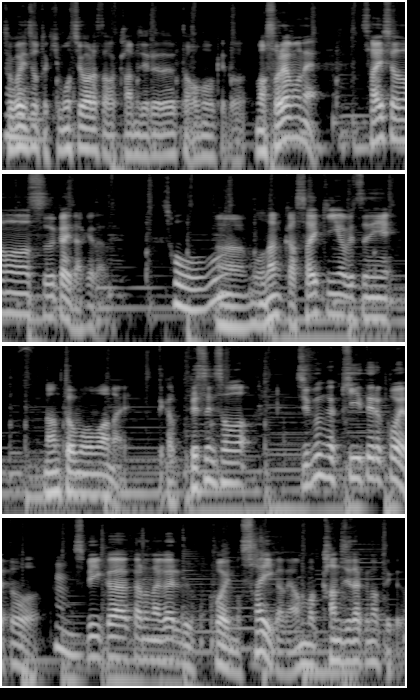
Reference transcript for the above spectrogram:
そこにちょっと気持ち悪さは感じるとは思うけど、まあそれもね最初の数回だけだね、そう、うん、もうなんか最近は別に何とも思わない。てか別にその自分が聞いてる声とうん。スピーカーから流れる声の差異がねあんま感じなくなってくる。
